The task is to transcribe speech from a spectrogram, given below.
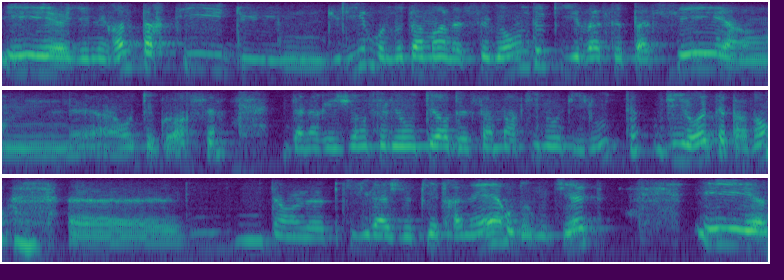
Et euh, il y a une grande partie du, livre, notamment la seconde, qui va se passer en, Haute-Corse, dans la région, sur les hauteurs de San Martino Villotte, pardon, euh, dans le petit village de Pietraner ou de Et, euh,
